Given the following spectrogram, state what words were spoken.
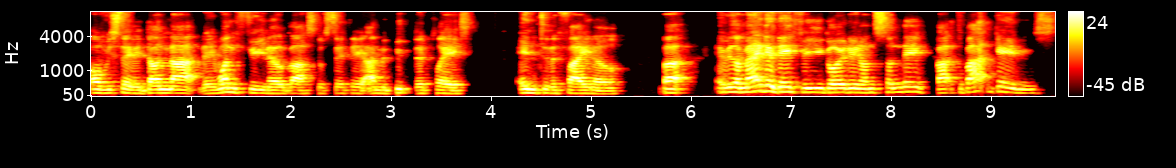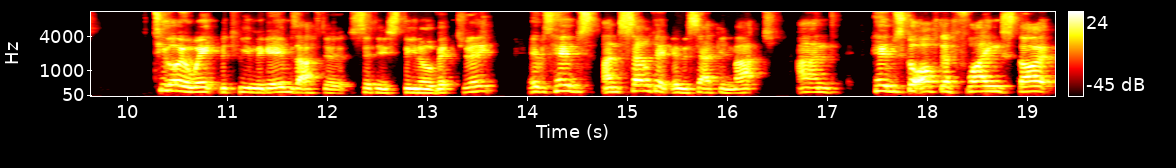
obviously, they've done that. They won 3 0 Glasgow City and they booked their place into the final. But it was a mega day for you, Gordon, on Sunday, back to back games. Two hour wait between the games after City's 3 0 victory. It was Hibs and Celtic in the second match. And Hibs got off their flying start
